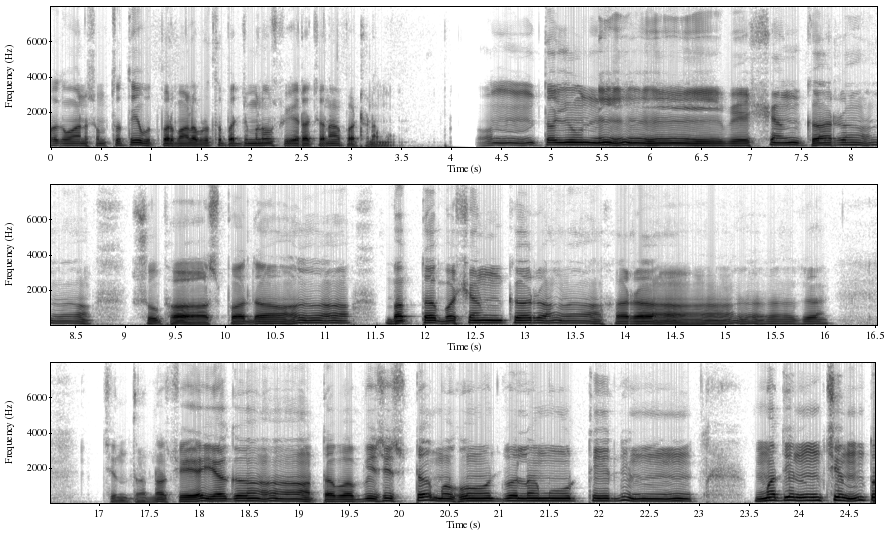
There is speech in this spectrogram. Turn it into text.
భగవాన్ సంస్థతే ఉత్పర్మాల వృత్తపద్యములు స్వీయ రచన పఠనము. అంతయు నీవే శంకర శుభాస్పద భక్తభశంకర హర చింతన చేయగా తవ విశిష్ట మహోజ్వలమూర్తిని మదించింత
